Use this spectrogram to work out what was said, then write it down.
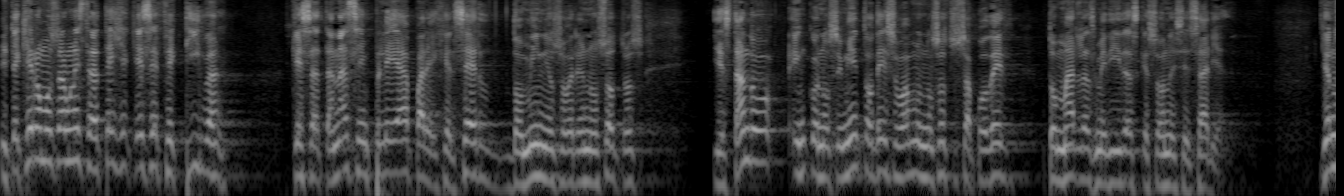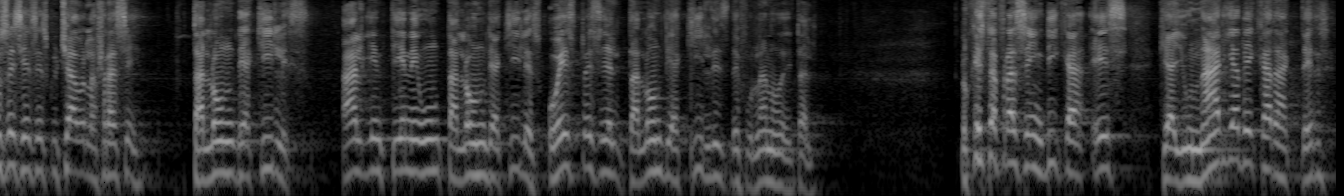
Y te quiero mostrar una estrategia que es efectiva, que Satanás emplea para ejercer dominio sobre nosotros. Y estando en conocimiento de eso, vamos nosotros a poder tomar las medidas que son necesarias. Yo no sé si has escuchado la frase talón de Aquiles alguien tiene un talón de Aquiles o esto es el talón de Aquiles de fulano de tal. Lo que esta frase indica es que hay un área de carácter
